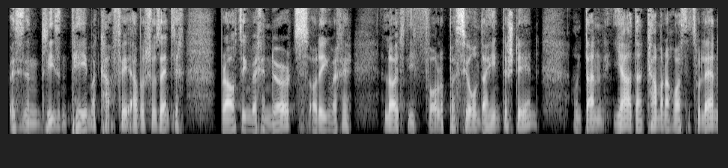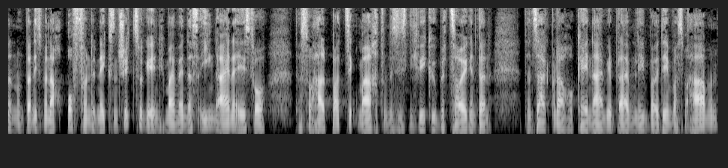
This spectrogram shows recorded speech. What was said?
es ist ein Riesenthema Kaffee, aber schlussendlich braucht es irgendwelche Nerds oder irgendwelche Leute, die voller Passion dahinter stehen. Und dann, ja, dann kann man auch was dazu lernen und dann ist man auch offen, den nächsten Schritt zu gehen. Ich meine, wenn das irgendeiner ist, wo das so halbpatzig macht und es ist nicht wirklich überzeugend, dann, dann sagt man auch, okay, nein, wir bleiben lieber bei dem, was wir haben.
